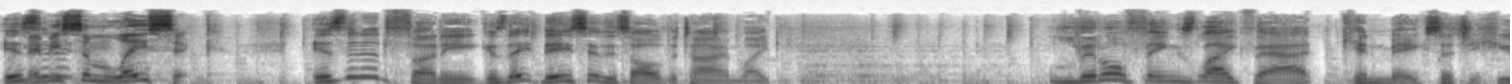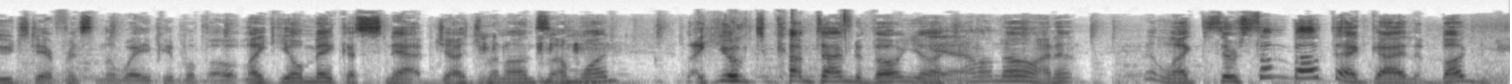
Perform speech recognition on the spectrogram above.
Isn't maybe it, some LASIK. isn't it funny? Because they they say this all the time, like. Little things like that can make such a huge difference in the way people vote. Like you'll make a snap judgment on someone. like you'll come time to vote, and you're like, I don't know, I don't, I don't like. There's something about that guy that bugged me.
